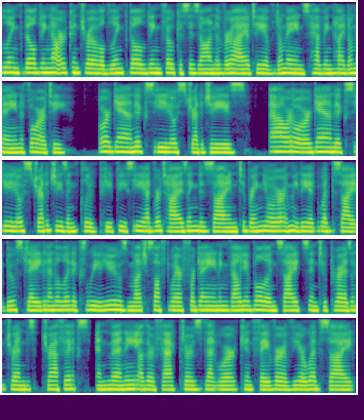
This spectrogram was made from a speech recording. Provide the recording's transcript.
Link building Our controlled link building focuses on a variety of domains having high domain authority. Organic SEO strategies. Our organic SEO strategies include PPC advertising designed to bring your immediate website boost data analytics. We use much software for gaining valuable insights into present trends, traffics, and many other factors that work in favor of your website.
